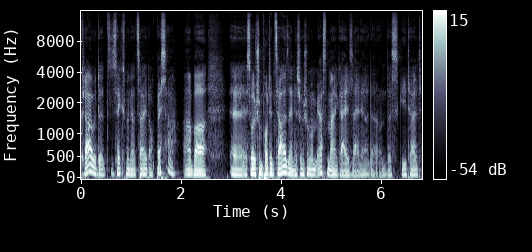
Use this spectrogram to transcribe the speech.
Klar wird der Sex mit der Zeit auch besser, aber äh, es soll schon Potenzial sein, es soll schon beim ersten Mal geil sein. Ja? Da, und das geht halt,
